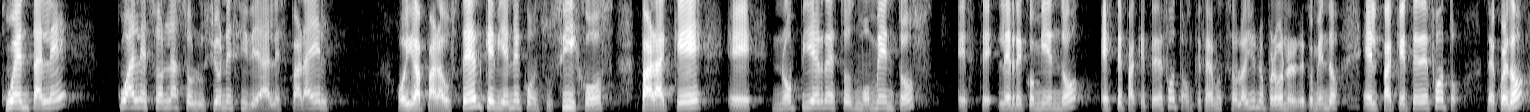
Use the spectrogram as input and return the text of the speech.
Cuéntale cuáles son las soluciones ideales para él. Oiga, para usted que viene con sus hijos, para que eh, no pierda estos momentos, este, le recomiendo este paquete de foto, aunque sabemos que solo hay uno, pero bueno, le recomiendo el paquete de foto, ¿de acuerdo?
